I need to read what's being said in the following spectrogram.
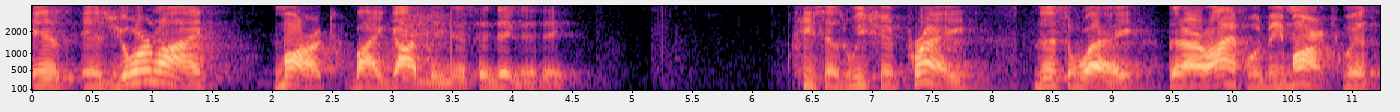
Is, is your life marked by godliness and dignity? He says we should pray this way that our life would be marked with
